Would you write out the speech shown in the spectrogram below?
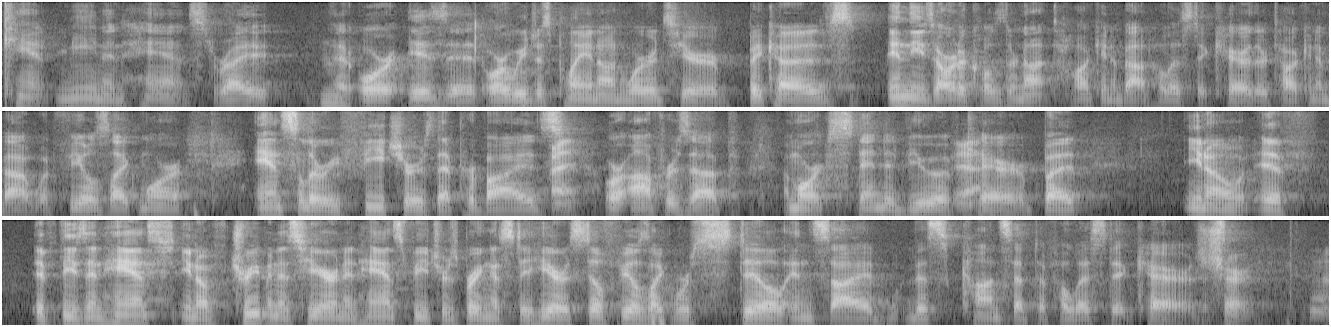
can't mean enhanced, right? Mm. Or is it? Or are we just playing on words here? Because in these articles, they're not talking about holistic care. They're talking about what feels like more ancillary features that provides right. or offers up a more extended view of yeah. care. But you know, if if these enhanced, you know, if treatment is here and enhanced features bring us to here, it still feels like we're still inside this concept of holistic care. Sure. Yeah.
